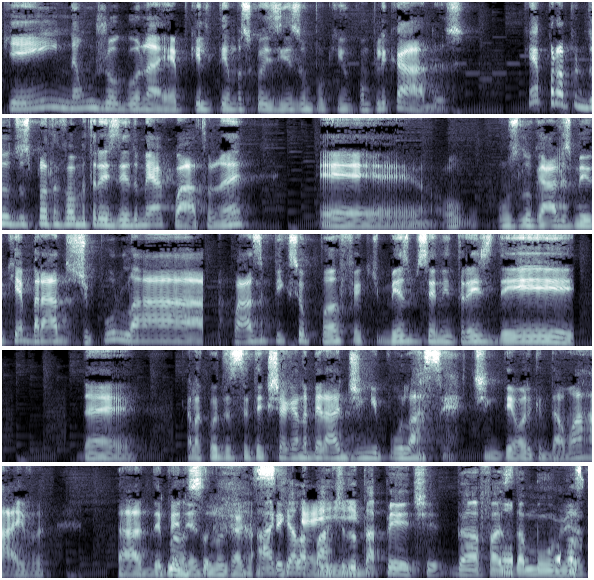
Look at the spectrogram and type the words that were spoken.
quem não jogou na época, ele tem umas coisinhas um pouquinho complicadas. Que é próprio do- dos plataformas 3D do 64, né? É, uns lugares meio quebrados de pular, quase pixel perfect, mesmo sendo em 3D, né? Aquela coisa de você ter que chegar na beiradinha e pular certinho, tem hora que dá uma raiva, tá? Dependendo Nossa, do lugar que você Aquela parte ir. do tapete da fase da múmia. Nossa,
